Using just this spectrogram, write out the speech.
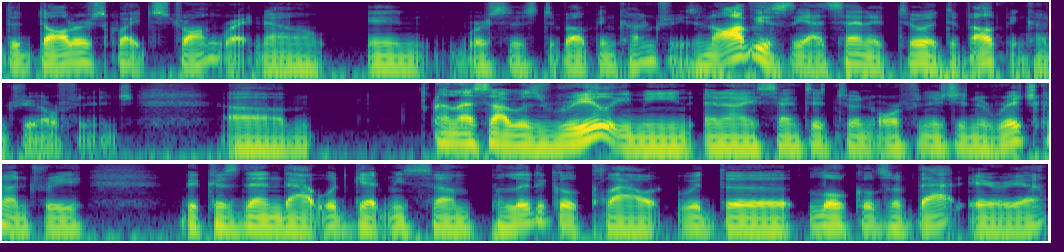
the dollar's quite strong right now in versus developing countries. And obviously, I'd send it to a developing country orphanage. Um, unless I was really mean and I sent it to an orphanage in a rich country, because then that would get me some political clout with the locals of that area,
